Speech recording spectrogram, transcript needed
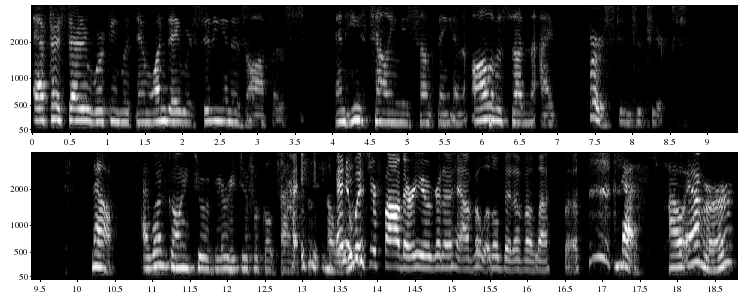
After I started working with him, one day we're sitting in his office and he's telling me something, and all of a sudden I burst into tears. Now, I was going through a very difficult time. Right. And it was your father. You were going to have a little bit of a less. Uh... Yes. However,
